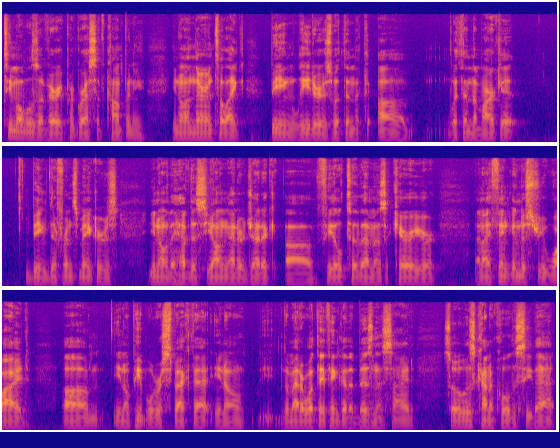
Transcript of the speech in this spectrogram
T-Mobile is a very progressive company, you know, and they're into like being leaders within the uh, within the market, being difference makers. You know, they have this young, energetic uh, feel to them as a carrier, and I think industry wide, um, you know, people respect that. You know, no matter what they think of the business side. So it was kind of cool to see that.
